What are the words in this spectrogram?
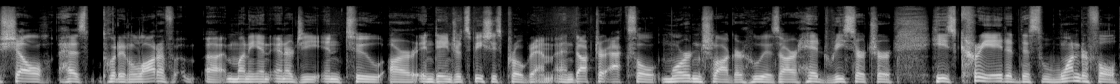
Shell has put in a lot of uh, money and energy into our endangered species program. And Dr. Axel Moehrenschlager, who is our head researcher, he's created this wonderful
